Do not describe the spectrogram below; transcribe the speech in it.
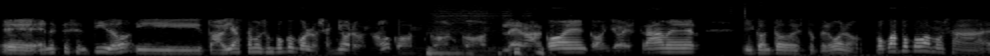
en este sentido y todavía estamos un poco con los señoros, ¿no? Con, con, con Leonard Cohen, con Joe Stramer y con todo esto. Pero bueno, poco a poco vamos a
